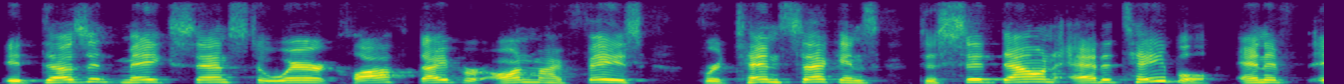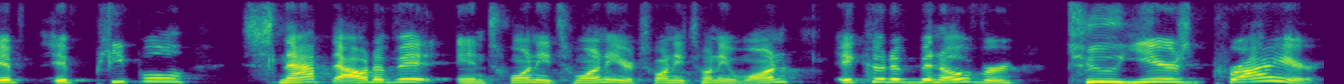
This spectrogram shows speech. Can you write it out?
it doesn't make sense to wear a cloth diaper on my face for 10 seconds to sit down at a table. And if if if people snapped out of it in 2020 or 2021, it could have been over 2 years prior.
